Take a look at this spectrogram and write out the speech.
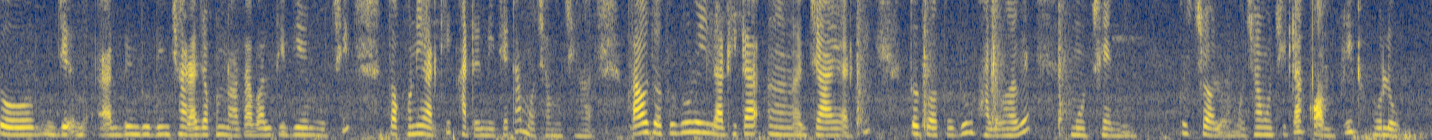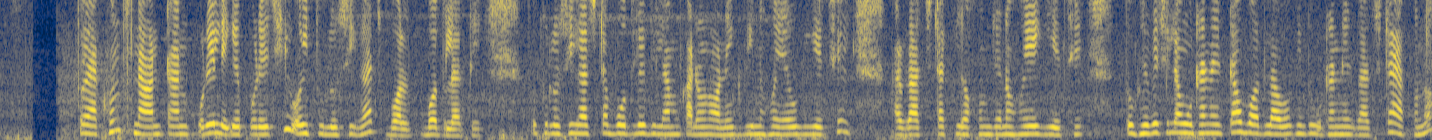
তো যে একদিন দুদিন ছাড়া যখন নাতা বালতি দিয়ে মুছি, তখনই আর কি খাটের নিচেটা মোছামুছি হয়। তাও যতদূর এই লাঠিটা যায় আর কি, তো ততদূর ভালোভাবে মুছে নিই। তো চলো, মোছামুছিটা কমপ্লিট হলো। তো এখন স্নান টান করে লেগে পড়েছি ওই তুলসী গাছ বদলাতে। তো তুলসী গাছটা বদলে দিলাম, কারণ অনেক দিন হয়েও গিয়েছে আর গাছটা কীরকম যেন হয়ে গিয়েছে। তো ভেবেছিলাম উঠানেরটাও বদলাবো, কিন্তু উঠানের গাছটা এখনও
